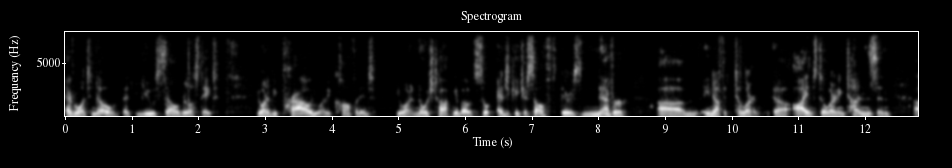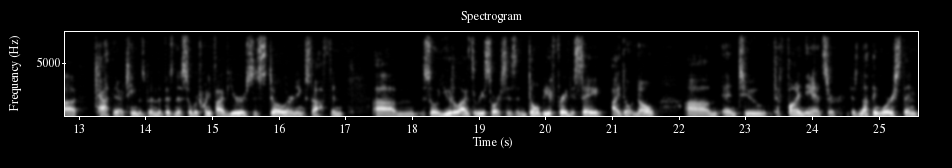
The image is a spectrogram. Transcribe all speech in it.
everyone to know that you sell real estate. You want to be proud. You want to be confident. You want to know what you're talking about. So educate yourself. There's never um, enough to learn. Uh, I am still learning tons, and uh, Kathy and our team has been in the business over 25 years, is still learning stuff. And um, so utilize the resources and don't be afraid to say I don't know, um, and to to find the answer. There's nothing worse than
